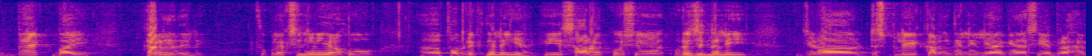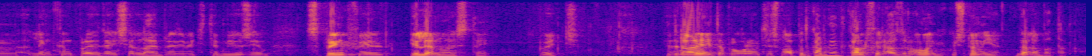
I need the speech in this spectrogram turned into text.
ਬੈਕ ਬਾਈ ਕਰਨ ਦੇ ਲਈ। ਸੋ ਕਲੈਕਸ਼ਨ ਜਿਹੜੀ ਆ ਉਹ ਪਬਲਿਕ ਦੇ ਲਈ ਆ ਇਹ ਸਾਰਾ ਕੁਝ originally ਜਿਹੜਾ ਡਿਸਪਲੇ ਕਰਨ ਦੇ ਲਈ ਲਿਆ ਗਿਆ ਸੀ ਅਬਰਾਹਮ ਲਿੰਕਨ ਪ੍ਰੈਜ਼ੀਡੈਂਸ਼ੀਅਲ ਲਾਇਬ੍ਰੇਰੀ ਵਿੱਚ ਤੇ ਮਿਊਜ਼ੀਅਮ ਸਪ੍ਰਿੰਗਫੀਲਡ ਇਲੀਨੋਇਸ ਦੇ ਵਿੱਚ। ਇਹਦੇ ਨਾਲ ਹੀ ਅੱਜ ਦਾ ਪ੍ਰੋਗਰਾਮ ਇੱਥੇ ਸਮਾਪਤ ਕਰਦੇ ਹਾਂ ਤੇ ਕੱਲ ਫਿਰ ਹਾਜ਼ਰ ਹੋਵਾਂਗੇ ਕੁਝ ਨਵੀਆਂ ਗੱਲਾਂ ਬਾਤਾਂ ਨਾਲ।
